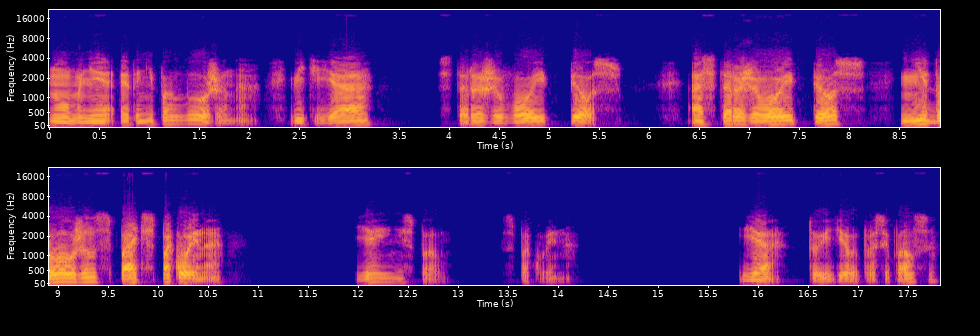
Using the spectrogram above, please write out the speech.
Но мне это не положено, ведь я сторожевой пес, а сторожевой пес не должен спать спокойно. Я и не спал спокойно. Я то и дело просыпался,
